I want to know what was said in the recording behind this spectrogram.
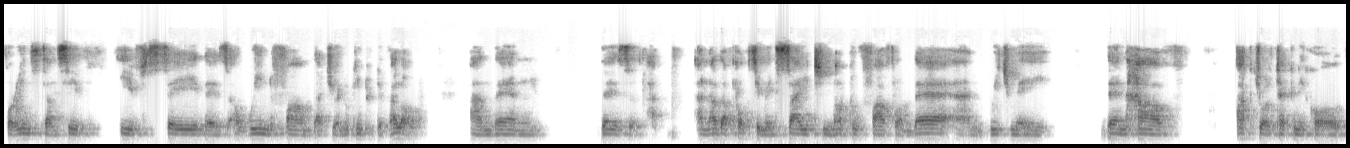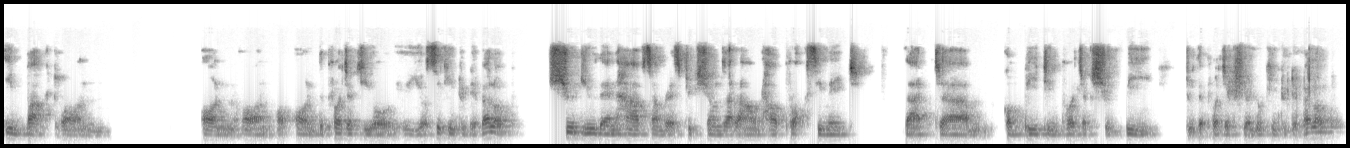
for instance, if, if say there's a wind farm that you're looking to develop, and then there's another proximate site not too far from there, and which may then have actual technical impact on on on on the project you're you're seeking to develop should you then have some restrictions around how proximate that um, competing project should be to the project you're looking to develop.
